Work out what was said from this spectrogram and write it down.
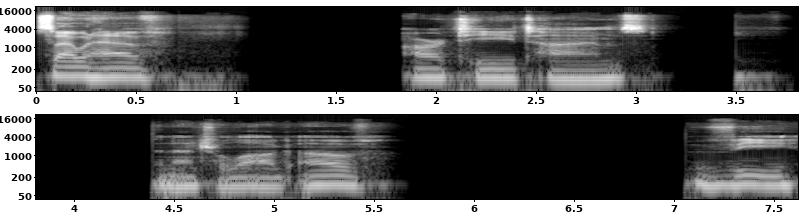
So I would have RT times the natural log of V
